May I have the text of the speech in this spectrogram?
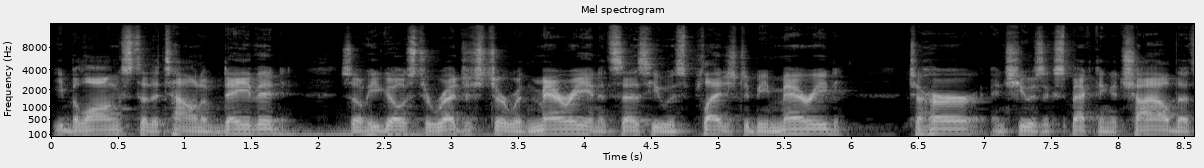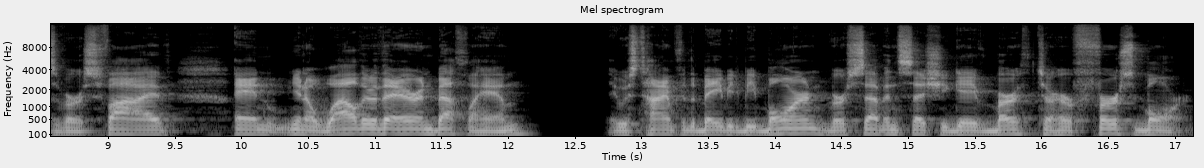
He belongs to the town of David, so he goes to register with Mary, and it says he was pledged to be married to her, and she was expecting a child. That's verse five. And you know, while they're there in Bethlehem, it was time for the baby to be born. Verse seven says she gave birth to her firstborn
